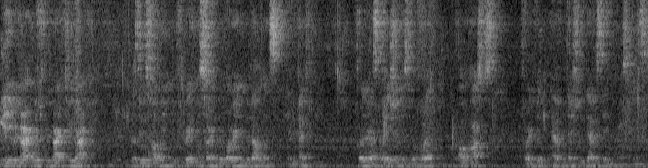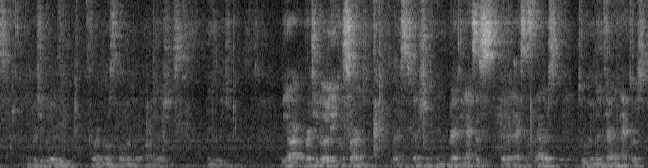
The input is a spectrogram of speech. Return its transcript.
the regard, with regard to Iraq, Brazil is following with great concern the worrying developments in the country. Further escalation is to avoid at all costs, for it could have potentially devastating consequences, particularly for the most vulnerable populations in the region. We are particularly concerned by the suspension in granting access, the access letters to humanitarian actors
